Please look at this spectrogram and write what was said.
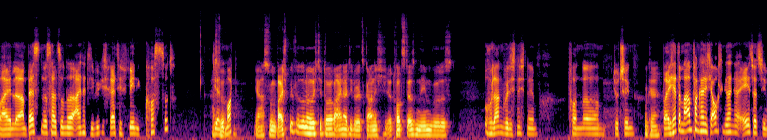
Weil äh, am besten ist halt so eine Einheit, die wirklich relativ wenig kostet. Hast die du, Mod ja, hast du ein Beispiel für so eine richtig teure Einheit, die du jetzt gar nicht äh, trotz dessen nehmen würdest? Oh, lang würde ich nicht nehmen. Von ähm, Yuching. Okay. Weil ich hätte am Anfang hatte ich auch den Gedanken, ey, es hört sich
